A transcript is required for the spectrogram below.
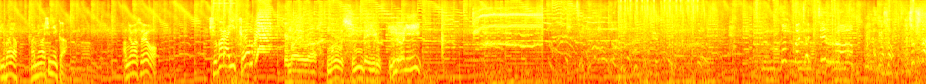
이봐요. 안녕하십니까? 안녕하세요 죽어라 이 금! お前はもう死んでいる何 던지러! 가서 접시다!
